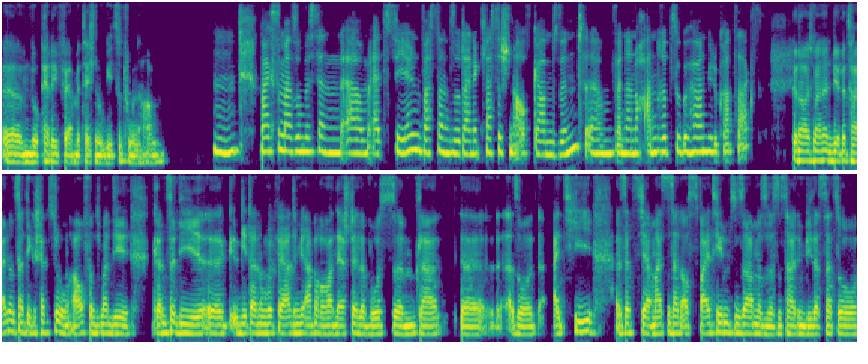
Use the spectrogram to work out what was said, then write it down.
äh, nur peripher mit Technologie zu tun haben. Mhm. Magst du mal so ein bisschen ähm, erzählen, was dann so deine klassischen Aufgaben sind, ähm, wenn da noch andere zugehören, wie du gerade sagst? Genau, ich meine, wir beteilen uns halt die Geschäftsführung auf und ich meine, die Grenze, die äh, geht dann ungefähr irgendwie einfach auch an der Stelle, wo es ähm, klar, äh, also IT setzt sich ja meistens halt aus zwei Themen zusammen. Also das ist halt irgendwie, dass halt so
